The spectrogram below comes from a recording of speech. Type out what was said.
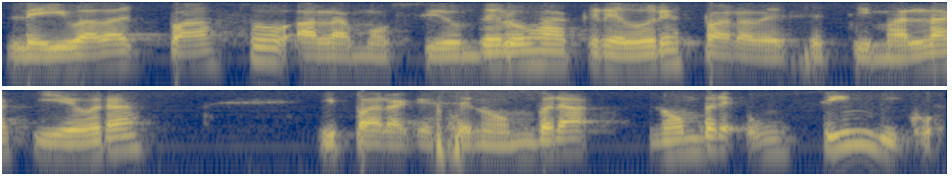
le iba a dar paso a la moción de los acreedores para desestimar la quiebra y para que se nombra, nombre un síndico.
